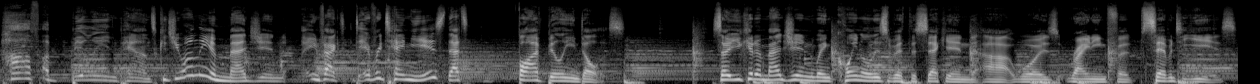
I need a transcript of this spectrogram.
Half a billion pounds. Could you only imagine? In fact, every 10 years, that's $5 billion. So you can imagine when Queen Elizabeth II uh, was reigning for 70 years,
